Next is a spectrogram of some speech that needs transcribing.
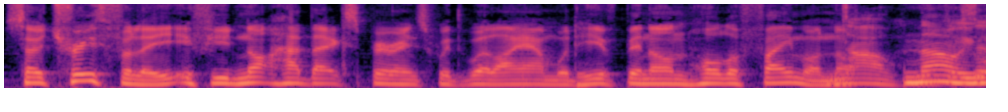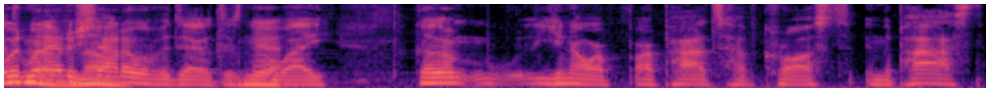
So truthfully, if you'd not had that experience with will.i.am, would he have been on Hall of Fame or not? No, No, he wouldn't Without have, a no. shadow of a doubt, there's no Yeah. way. Because um, you know our, our paths have crossed in the past,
